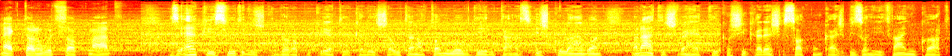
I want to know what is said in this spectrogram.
megtanult szakmát. Az elkészült vizsgadarabok értékelése után a tanulók délután az iskolában már át is vehették a sikeres szakmunkás bizonyítványukat,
